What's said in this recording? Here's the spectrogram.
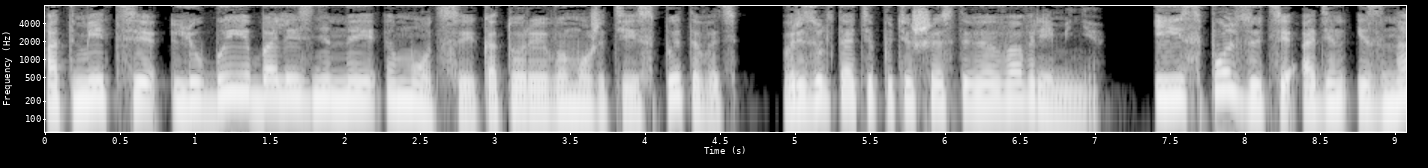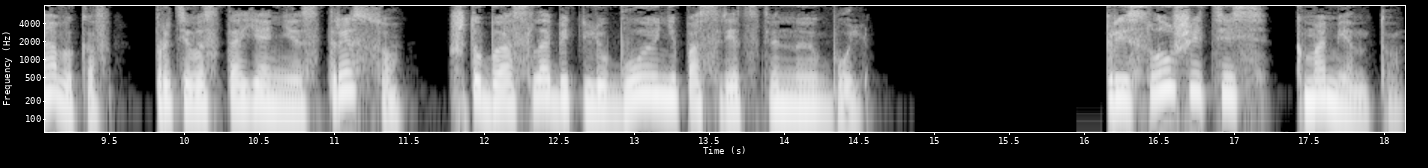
Отметьте любые болезненные эмоции, которые вы можете испытывать в результате путешествия во времени и используйте один из навыков противостояния стрессу, чтобы ослабить любую непосредственную боль. Прислушайтесь к моменту.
